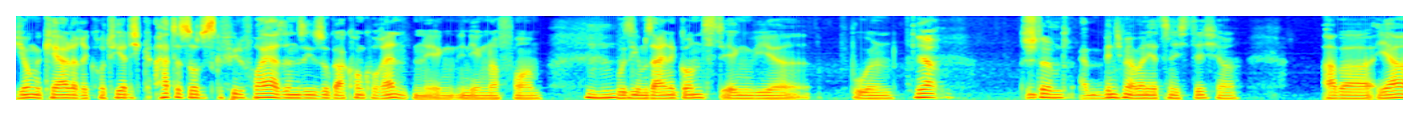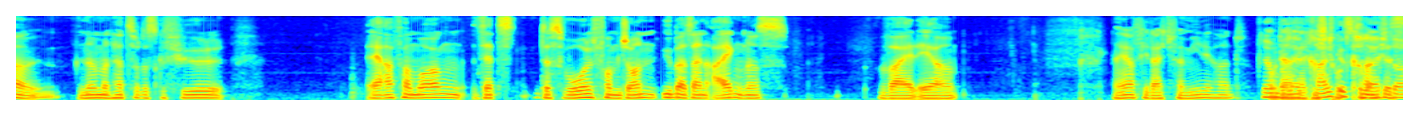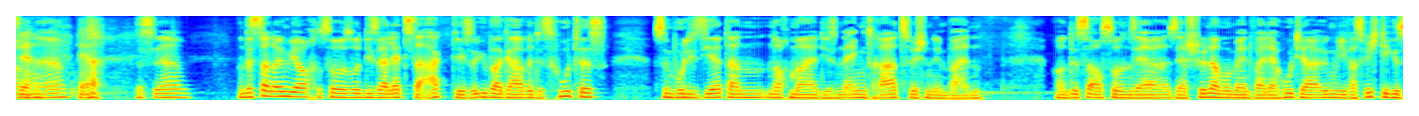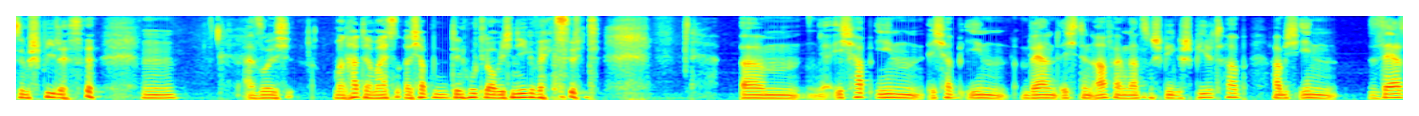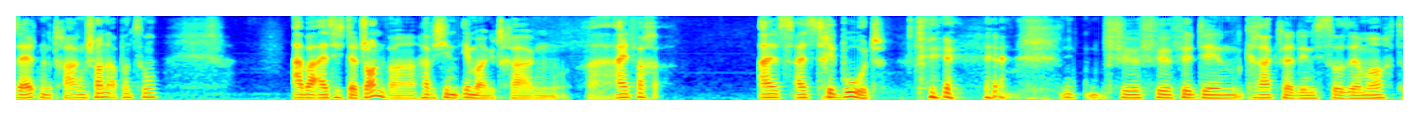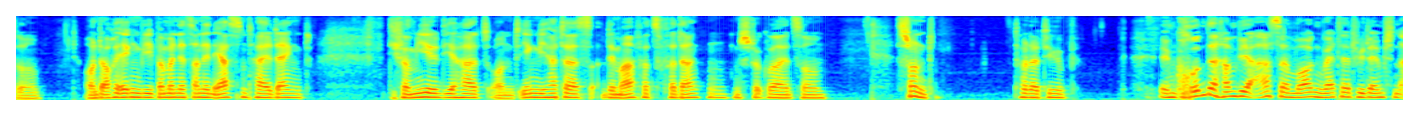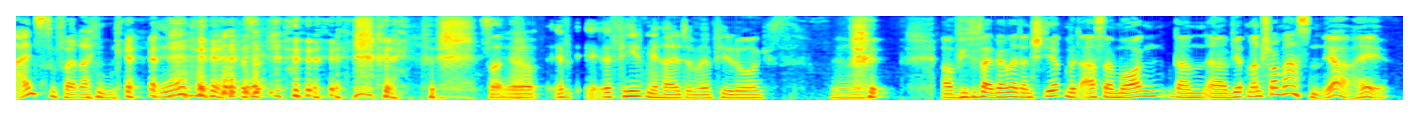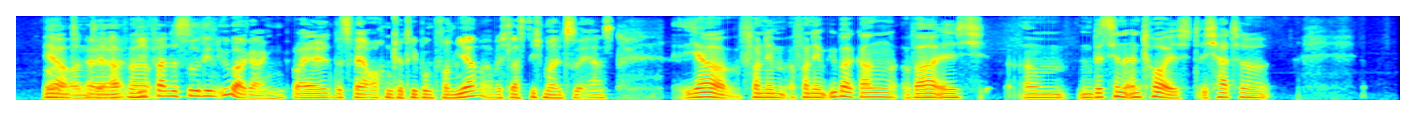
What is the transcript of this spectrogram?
junge Kerle rekrutiert. Ich hatte so das Gefühl, vorher sind sie sogar Konkurrenten in, in irgendeiner Form, wo sie um seine Gunst irgendwie äh, buhlen. Ja, stimmt. Äh, Bin ich mir aber jetzt nicht sicher. Aber ja, ne, man hat so das Gefühl, Arthur Morgan setzt das Wohl vom John über sein eigenes, weil er, naja, vielleicht Familie hat. Ja, und oder weil er halt krank ist vielleicht ist. auch, ja. ne? Ja. Das ist ja. Und das ist dann irgendwie auch so, so dieser letzte Akt, diese Übergabe des Hutes, symbolisiert dann nochmal diesen engen Draht zwischen den beiden. Und ist auch so ein sehr, sehr schöner Moment, weil der Hut ja irgendwie was Wichtiges im Spiel ist. Mhm. Also ich, man hat ja meistens, also ich habe den Hut, glaube ich, nie gewechselt. Ähm, ich habe ihn, ich habe ihn, während ich den Arthur im ganzen Spiel gespielt habe, habe ich ihn sehr selten getragen, schon ab und zu. Aber als ich der John war, habe ich ihn immer getragen. Einfach als, als Tribut. für, für, für den Charakter, den ich so sehr mochte. Und auch irgendwie, wenn man jetzt an den ersten Teil denkt, die Familie, die er hat, und irgendwie hat er es dem Arthur zu verdanken, ein Stück weit so. Ist schon ein toller Typ. Im Grunde haben wir Arthur Morgan Red Dead Redemption 1 zu verdanken. so, Ja, er, er fehlt mir halt im Epilog. Ja. Auf jeden Fall, wenn man dann stirbt mit Arthur Morgan, dann äh, wird man schon maßen. Ja, hey. Ja, und äh, Arthur- wie fandest du den Übergang? Weil das wäre auch ein Kritikpunkt von mir, aber ich lass dich mal zuerst. Ja, von dem, von dem Übergang war ich ähm, ein bisschen enttäuscht. Ich hatte,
